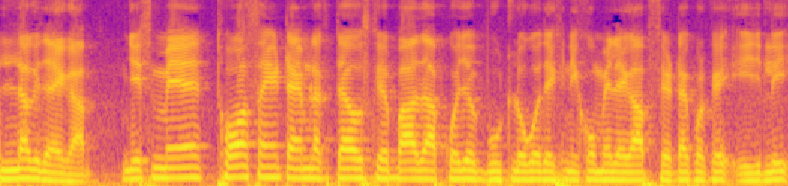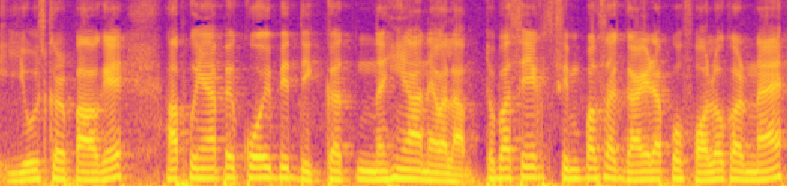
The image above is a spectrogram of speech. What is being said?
लग जाएगा। जिसमें थोड़ा सा ही टाइम लगता है, उसके बाद आपको जो बूट लोगो देखने को मिलेगा, आप सेटअप करके इजीली यूज़ कर पाओगे। आपको यहाँ पे कोई भी दिक्कत नहीं आने वाला। तो बस एक सिंपल सा गाइड आपको फॉलो करना है,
